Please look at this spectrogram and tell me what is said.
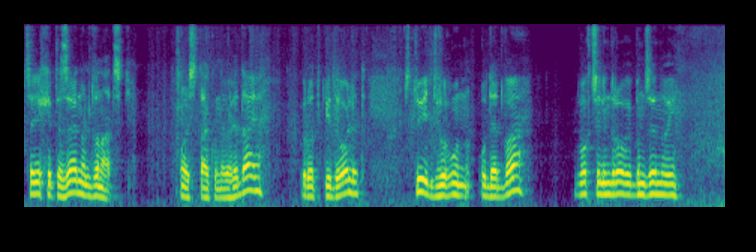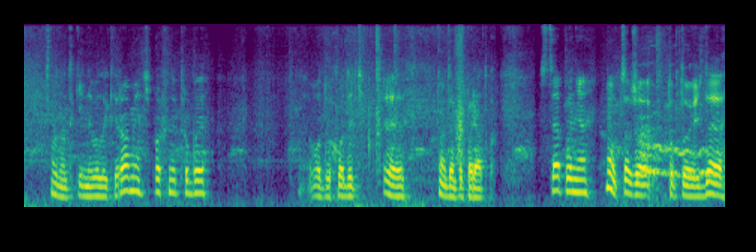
Це є ХТЗ 012. Ось так воно виглядає. Короткий відеогляд. Стоїть двигун УД2 двохциліндровий бензиновий. Ось на такій невеликій рамі з профільної труби. От виходить, е, ну, йдемо по порядку. Сцеплення. Ну, це вже тобто, йде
